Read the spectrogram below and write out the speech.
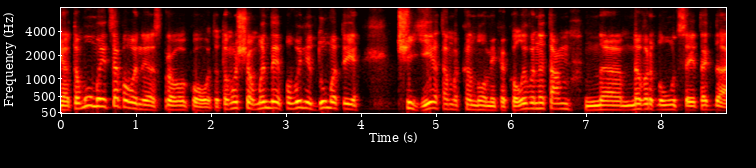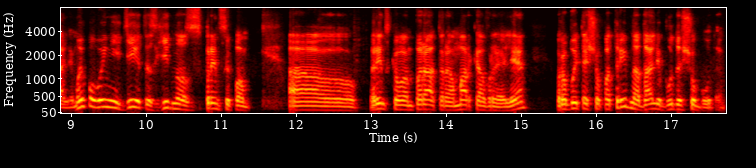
Е, Тому ми це повинні спровоковувати, тому що ми не повинні думати, чи є там економіка, коли вони там не, вернуться і так далі. Ми повинні діяти згідно з принципом е, римського імператора Марка Аврелія. Робити, що потрібно, далі буде, що буде.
